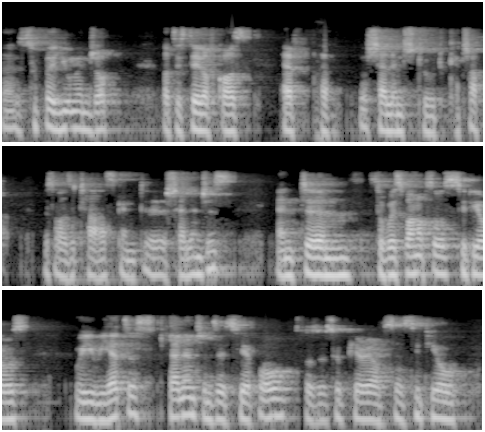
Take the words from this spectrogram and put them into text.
a superhuman job, but they still, of course, have, have a challenge to, to catch up with all the tasks and uh, challenges. And um, so with one of those CTOs, we, we had this challenge and the CFO, so the superior of the CTO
